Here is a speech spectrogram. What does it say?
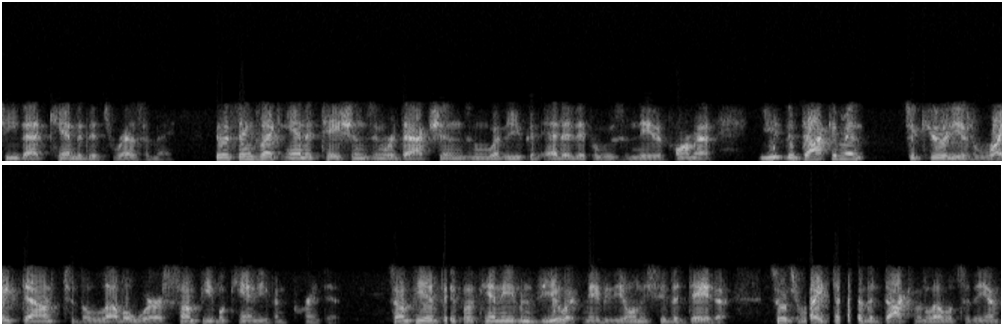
see that candidate's resume. There are things like annotations and redactions and whether you could edit if it was in native format. You, the document security is right down to the level where some people can't even print it. Some people can't even view it. Maybe they only see the data. So it's right down to the document level to the nth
